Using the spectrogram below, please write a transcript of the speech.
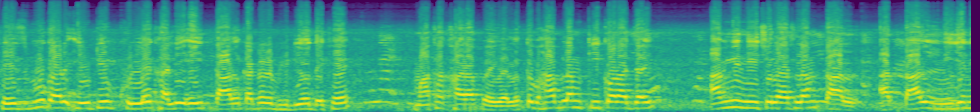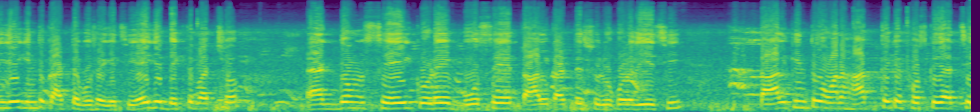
ফেসবুক আর ইউটিউব খুললে খালি এই তাল কাটার ভিডিও দেখে মাথা খারাপ হয়ে গেল। তো ভাবলাম কি করা যায়? আমিও নিয়ে চলে আসলাম তাল। আর তাল নিজে নিজেই কিন্তু কাটতে বসে গেছি। এই যে দেখতে পাচ্ছ, একদম সেই করে বসে তাল কাটতে শুরু করে দিয়েছি। তাল কিন্তু আমার হাত থেকে ফসকে যাচ্ছে,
